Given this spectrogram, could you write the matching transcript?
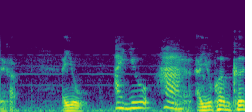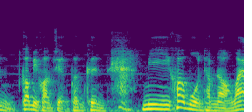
นะครับอายุ อายุค่ะอายุเพิ่มขึ้นก็มีความเสี่ยงเพิ่มขึ้น มีข้อมูลทำนองว่า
